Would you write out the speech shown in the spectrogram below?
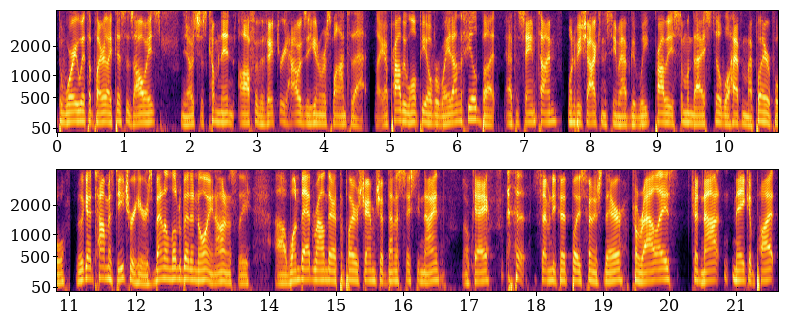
the worry with a player like this is always, you know, it's just coming in off of a victory. How is he going to respond to that? Like, I probably won't be overweight on the field, but at the same time, wouldn't be shocking to see him have a good week. Probably someone that I still will have in my player pool. We look at Thomas Detry here. He's been a little bit annoying, honestly. Uh, one bad round there at the Players' Championship, then a 69th. Okay. 75th place finish there. Corales could not make a putt,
